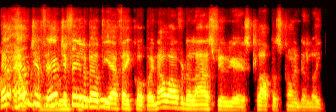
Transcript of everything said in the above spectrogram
How, how do you how do you feel about the FA Cup? I know over the last few years, Klopp has kind of like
